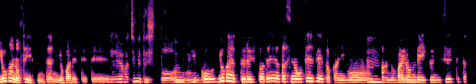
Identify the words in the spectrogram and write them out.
ヨガの聖地みたいに呼ばれてて、えー、初めて知った。うんうん。結構ヨガやってる人で、私の先生とかにも、うんあの、バイロンベイ行くんですって言った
